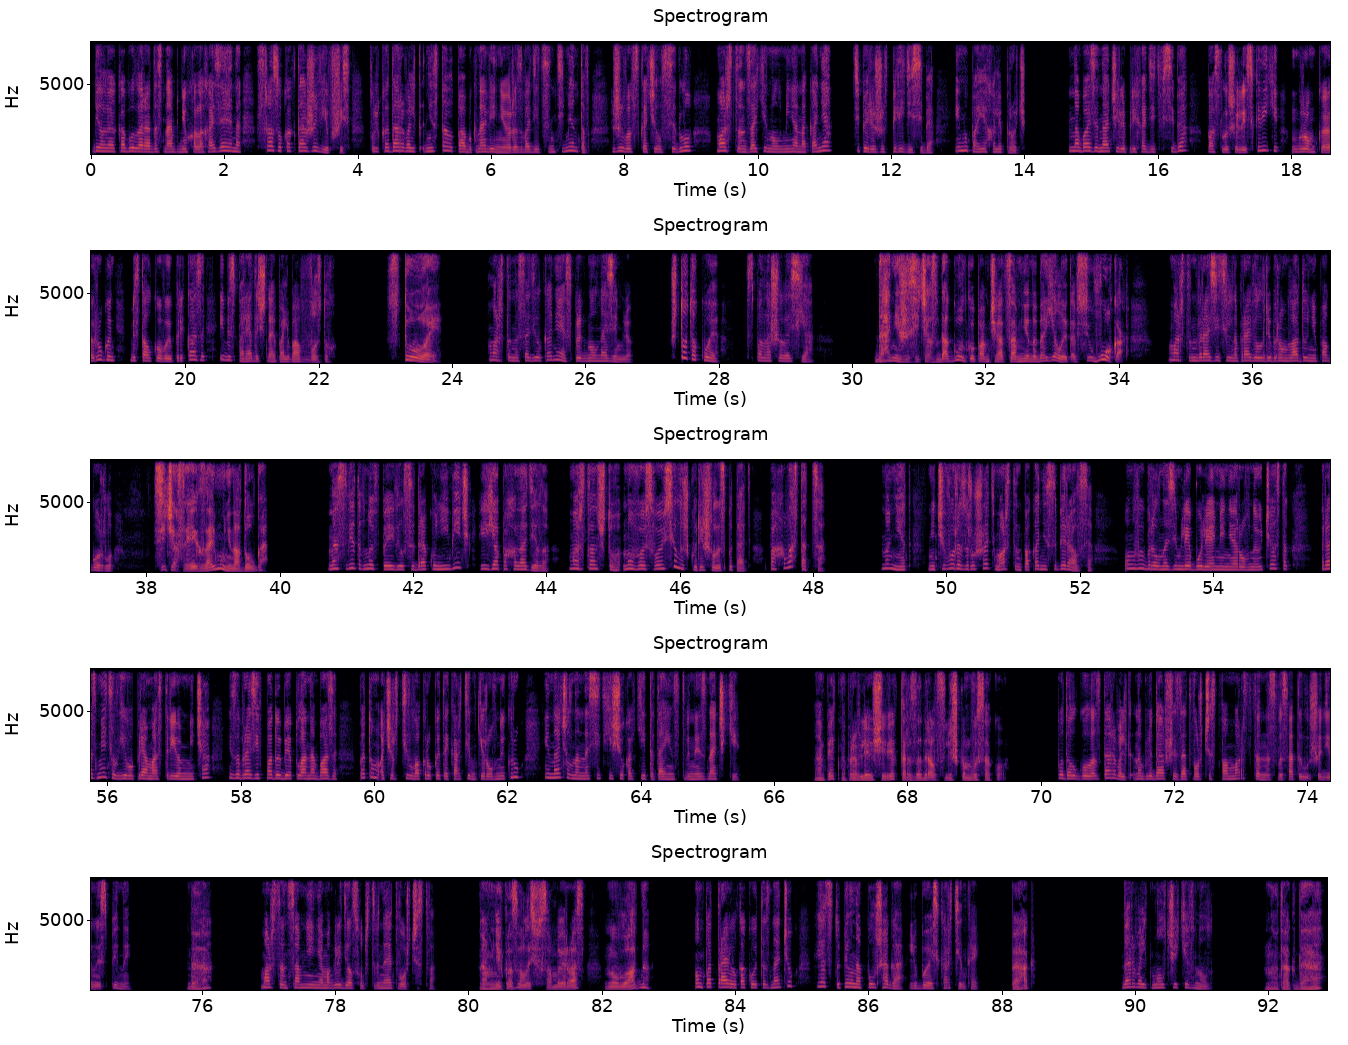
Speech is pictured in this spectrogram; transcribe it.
Белая кобыла радостно обнюхала хозяина, сразу как-то оживившись, только Дарвальд не стал по обыкновению разводить сантиментов, живо вскочил в седло, Марстон закинул меня на коня, теперь уже впереди себя, и мы поехали прочь. На базе начали приходить в себя, послышались крики, громкая ругань, бестолковые приказы и беспорядочная пальба в воздух. «Стой!» Марстон насадил коня и спрыгнул на землю. «Что такое?» — всполошилась я. «Да они же сейчас вдогонку помчатся, а мне надоело это все во как!» Марстон выразительно провел ребром ладони по горлу. «Сейчас я их займу ненадолго». На свет вновь появился драконий меч, и я похолодела. Марстон что, новую свою силушку решил испытать? Похвастаться? Но нет, ничего разрушать Марстон пока не собирался. Он выбрал на земле более-менее ровный участок, разметил его прямо острием меча, изобразив подобие плана базы, потом очертил вокруг этой картинки ровный круг и начал наносить еще какие-то таинственные значки. Опять направляющий вектор задрал слишком высоко подал голос Дарвальд, наблюдавший за творчеством Марстона с высоты лошадиной спины. «Да?» Марстон с сомнением оглядел собственное творчество. «А мне казалось, в самый раз. Ну ладно». Он подправил какой-то значок и отступил на полшага, любуясь картинкой. «Так?» Дарвальд молча кивнул. «Ну тогда...»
